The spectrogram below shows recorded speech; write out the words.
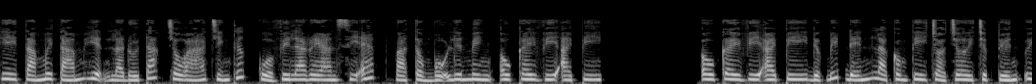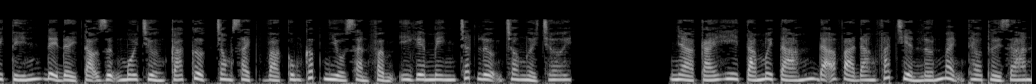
Hi88 hiện là đối tác châu Á chính thức của Villarreal CF và tổng bộ liên minh OKVIP. OKVIP được biết đến là công ty trò chơi trực tuyến uy tín để đẩy tạo dựng môi trường cá cược trong sạch và cung cấp nhiều sản phẩm e-gaming chất lượng cho người chơi. Nhà cái Hi88 đã và đang phát triển lớn mạnh theo thời gian,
